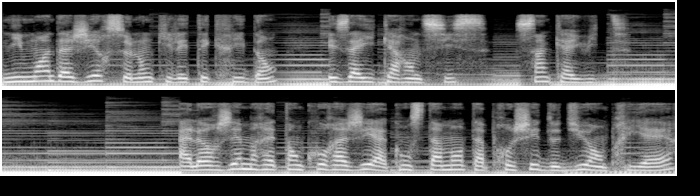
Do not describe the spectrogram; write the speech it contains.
ni moins d'agir selon qu'il est écrit dans Ésaïe 46, 5 à 8. Alors j'aimerais t'encourager à constamment t'approcher de Dieu en prière,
